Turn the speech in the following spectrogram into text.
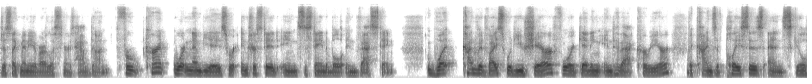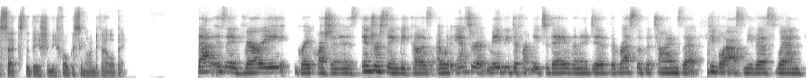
just like many of our listeners have done. For current Wharton MBAs who are interested in sustainable investing, what kind of advice would you share for getting into that career, the kinds of places and skill sets that they should be focusing on developing? That is a very great question. And it's interesting because I would answer it maybe differently today than I did the rest of the times that people ask me this, when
